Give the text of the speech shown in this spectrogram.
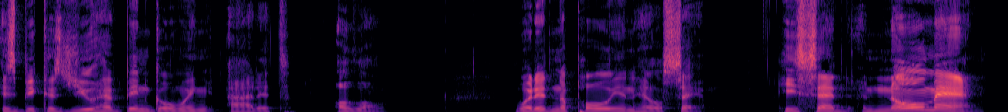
is because you have been going at it alone. What did Napoleon Hill say? He said, No man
